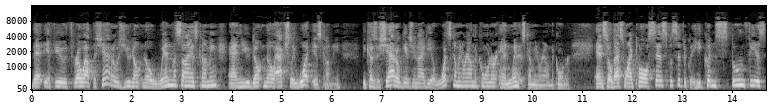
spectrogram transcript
That if you throw out the shadows, you don't know when Messiah is coming and you don't know actually what is coming because the shadow gives you an idea of what's coming around the corner and when it's coming around the corner. And so that's why Paul says specifically, he couldn't spoon feed us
